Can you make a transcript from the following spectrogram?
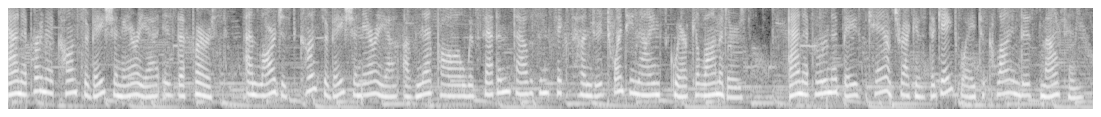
Annapurna Conservation Area is the first and largest conservation area of Nepal with 7,629 square kilometers. Annapurna Base Camp Trek is the gateway to climb this mountain.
